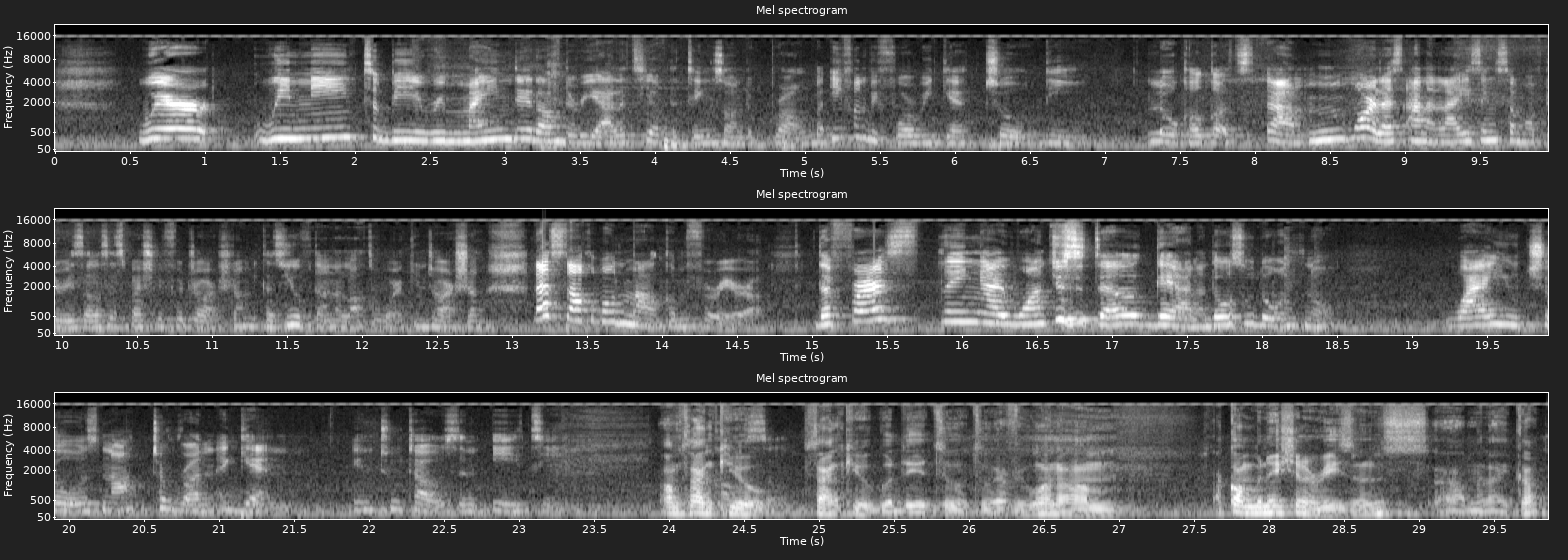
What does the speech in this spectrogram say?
where we need to be reminded of the reality of the things on the ground. But even before we get to the local um, more or less analyzing some of the results, especially for Georgetown, because you've done a lot of work in Georgetown. Let's talk about Malcolm Ferreira. The first thing I want you to tell Guyana, those who don't know, why you chose not to run again in 2018. Um, thank you, thank you. Good day to, to everyone. Um, a combination of reasons, uh, Malika.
